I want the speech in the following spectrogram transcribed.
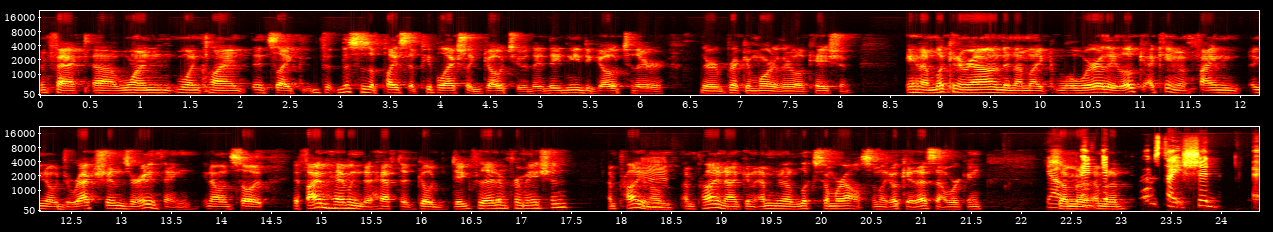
in fact uh, one one client it's like th- this is a place that people actually go to they, they need to go to their their brick and mortar their location and i'm looking around and i'm like well where are they look i can't even find you know directions or anything you know and so if i'm having to have to go dig for that information i'm probably Mm, i'm probably not gonna i'm gonna look somewhere else. I'm like okay that's not working. Yeah, so i'm gonna And i'm gonna website should eh,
